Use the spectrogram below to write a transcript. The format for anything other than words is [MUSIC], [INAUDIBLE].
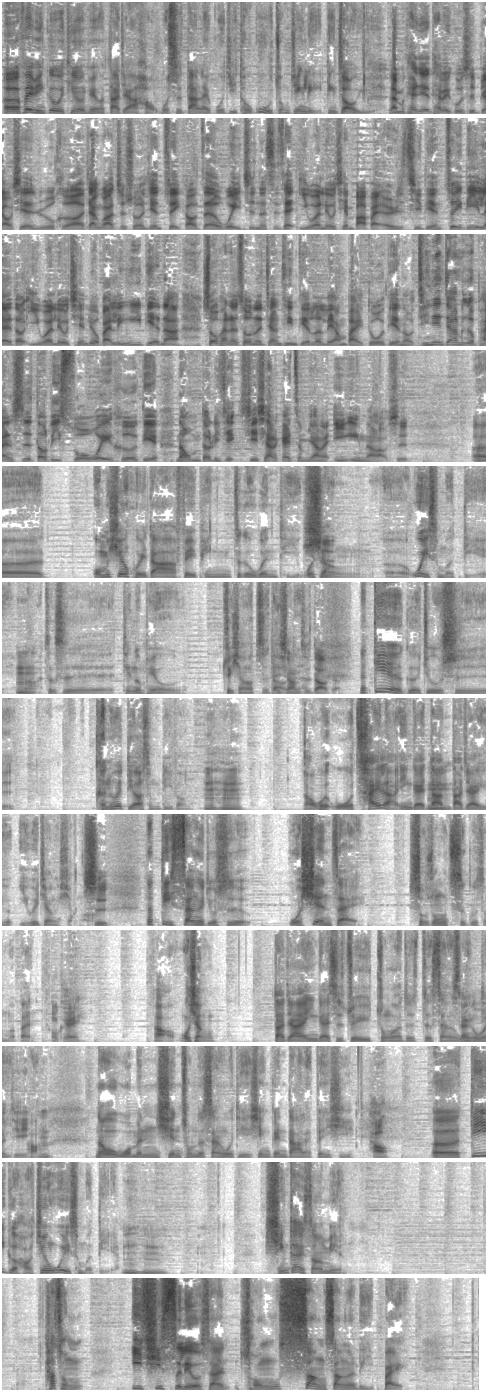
呃，费平，各位听众朋友，大家好，我是大来国际投顾总经理丁兆宇。来，我们看今天台北股市表现如何啊？加权指数呢，今天最高的位置呢是在一万六千八百二十七点，最低来到一万六千六百零一点呐、啊。收盘的时候呢，将近跌了两百多点哦。今天这样的一个盘势，到底所谓何跌？那我们到底接接下来该怎么样来应应呢？老师，呃，我们先回答费平这个问题。我想，呃，为什么跌？嗯，啊、这个是听众朋友最想要知道的，想知道的。那第二个就是。可能会跌到什么地方？嗯哼，啊，我我猜啦，应该大大家也也会这样想。是。那第三个就是，我现在手中的持股怎么办？OK。好，我想大家应该是最重要的这三个问题。三个问题。好，那我们先从这三个问题先跟大家来分析。好。呃，第一个，好，今天为什么跌？嗯哼。形态上面，它从一七四六三，从上上个礼拜。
